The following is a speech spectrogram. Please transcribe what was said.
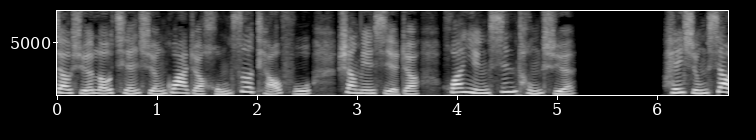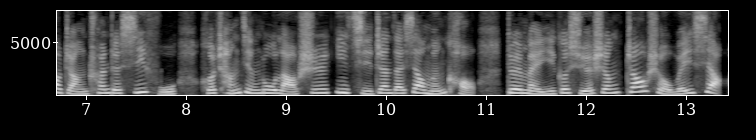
教学楼前悬挂着红色条幅，上面写着“欢迎新同学”。黑熊校长穿着西服，和长颈鹿老师一起站在校门口，对每一个学生招手微笑。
